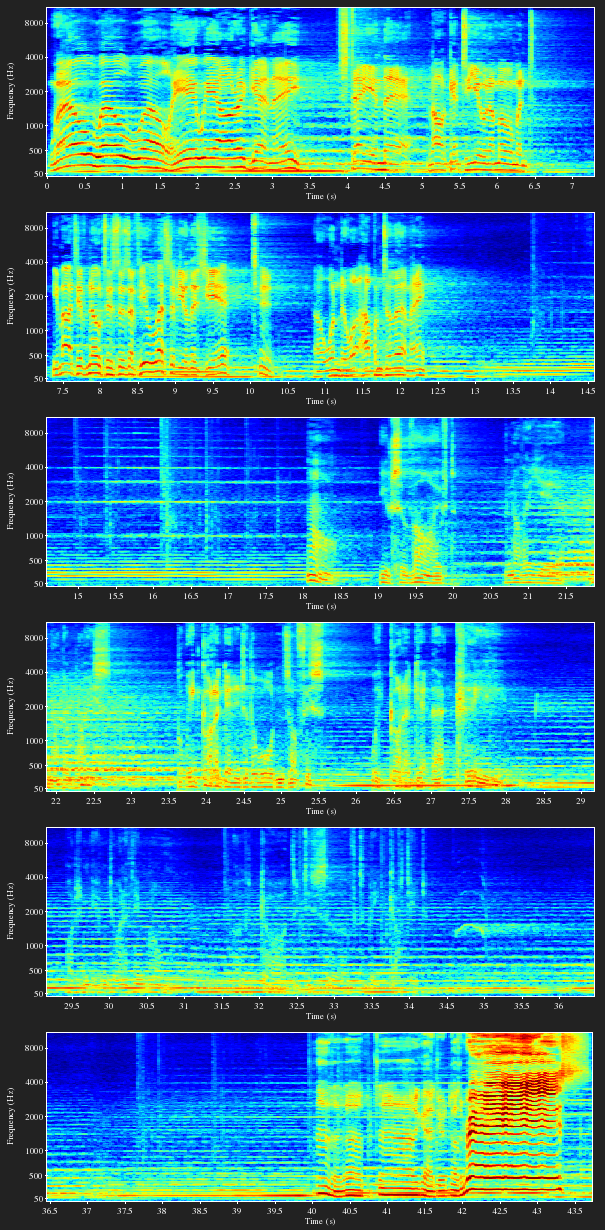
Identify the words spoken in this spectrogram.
Well, well, well, here we are again, eh? Stay in there, and I'll get to you in a moment. You might have noticed there's a few less of you this year. I wonder what happened to them, eh? Oh, you survived. Another year, another race. But we gotta get into the warden's office. We gotta get that key. I didn't even do anything wrong. Those guards deserve to be gutted. Da, da, da, da, da. Gotta do another race.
